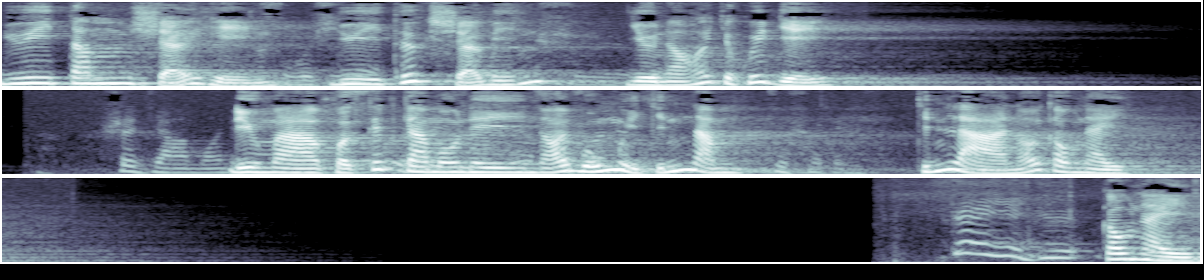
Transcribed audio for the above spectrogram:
duy tâm sở hiện duy thức sở biến vừa nói cho quý vị. Điều mà phật thích ca mâu ni nói 49 năm chính là nói câu này. Câu này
